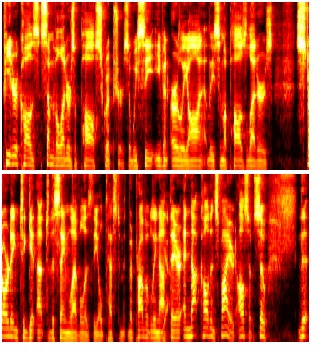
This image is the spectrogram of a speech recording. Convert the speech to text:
Peter calls some of the letters of Paul scripture. So we see even early on, at least some of Paul's letters starting to get up to the same level as the Old Testament, but probably not Yeah. there and not called inspired also. So the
